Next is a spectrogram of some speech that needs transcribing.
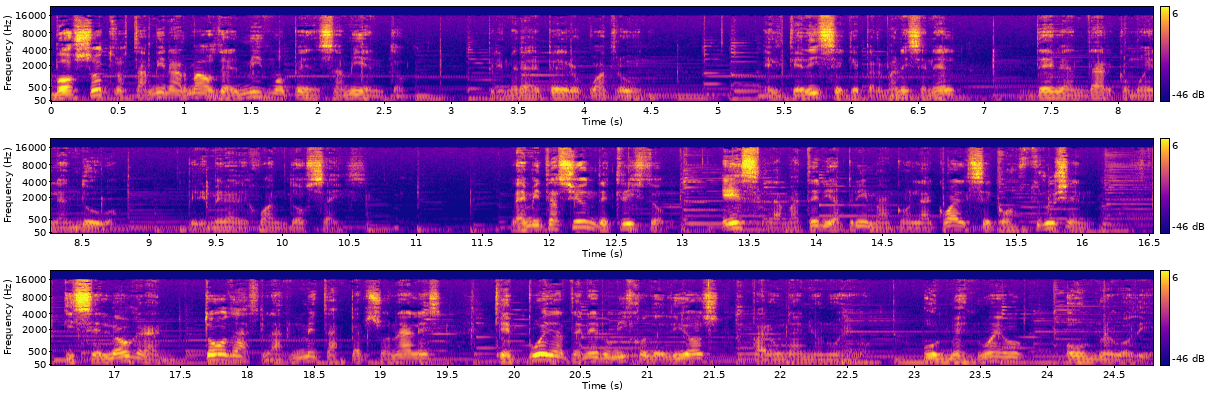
vosotros también armados del mismo pensamiento. Primera de Pedro 4.1 el que dice que permanece en Él debe andar como Él anduvo. Primera de Juan 2.6. La imitación de Cristo es la materia prima con la cual se construyen y se logran todas las metas personales que pueda tener un hijo de Dios para un año nuevo, un mes nuevo o un nuevo día.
